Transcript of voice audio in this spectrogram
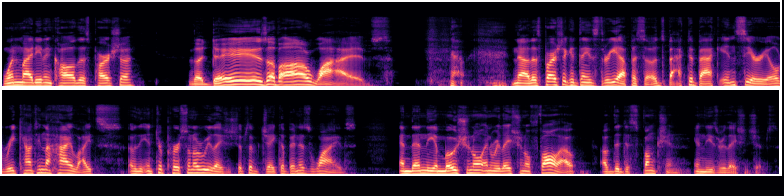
One might even call this Parsha The Days of Our Wives. Now, now, this parsha contains three episodes, back to back in serial, recounting the highlights of the interpersonal relationships of Jacob and his wives, and then the emotional and relational fallout of the dysfunction in these relationships.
